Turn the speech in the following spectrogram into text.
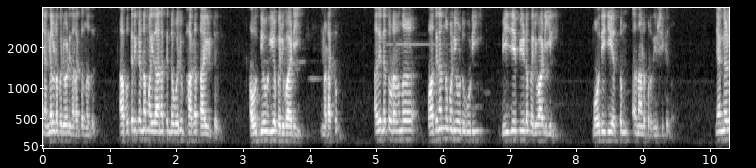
ഞങ്ങളുടെ പരിപാടി നടക്കുന്നത്. ആ പുത്തരിക്കണ്ടം മൈതാനത്തിന്റെ ഒരു ഭാഗത്തായിട്ട് ഔദ്യോഗിക പരിപാടി നടക്കും. അതിനെ തുടർന്ന് പതിനൊന്ന് മണിയോടുകൂടി ബി ജെ പിയുടെ പരിപാടിയിൽ മോദിജി എത്തും എന്നാണ് പ്രതീക്ഷിക്കുന്നത്. ഞങ്ങൾ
